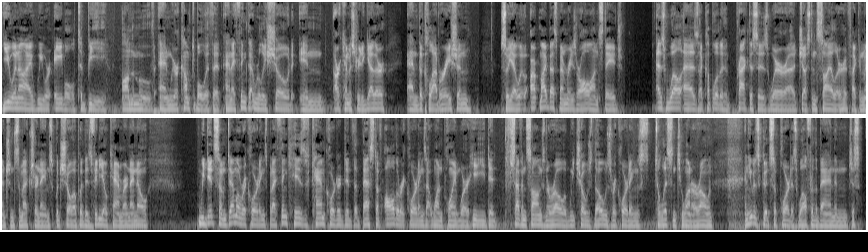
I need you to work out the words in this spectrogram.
You and I, we were able to be on the move and we were comfortable with it. And I think that really showed in our chemistry together and the collaboration. So, yeah, our, my best memories are all on stage as well as a couple of the practices where uh, Justin Seiler, if I can mention some extra names, would show up with his video camera. And I know we did some demo recordings, but I think his camcorder did the best of all the recordings at one point where he did seven songs in a row and we chose those recordings to listen to on our own. And he was good support as well for the band and just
